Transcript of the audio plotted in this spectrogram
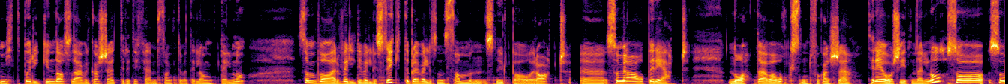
midt på ryggen, da, så det er vel kanskje 35 cm langt eller noe. Som var veldig, veldig stygt. Det ble veldig sånn sammensnurpa og rart. Eh, som jeg har operert nå, da jeg var voksen for kanskje tre år siden eller noe. Så, så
